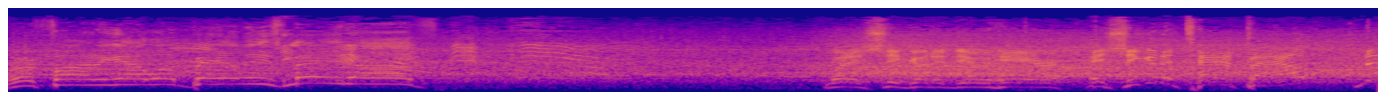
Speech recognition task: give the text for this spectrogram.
we're finding out what Bayley's made of. What is she going to do here? Is she going to tap out? No!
